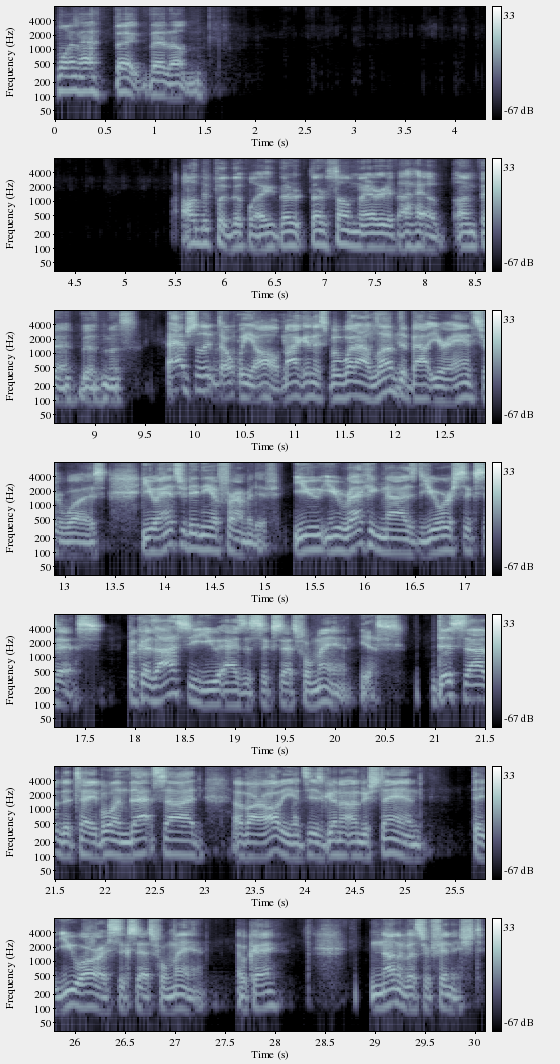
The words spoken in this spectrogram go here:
one aspect that um I'll just put it this way, there there's some areas I have unfinished business. Absolutely. Don't we all? My goodness. But what I loved about your answer was you answered in the affirmative. You you recognized your success because I see you as a successful man. yes, This side of the table and that side of our audience is going to understand that you are a successful man. Okay? None of us are finished.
